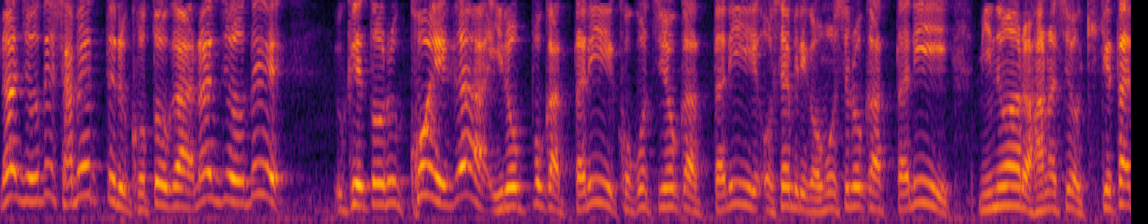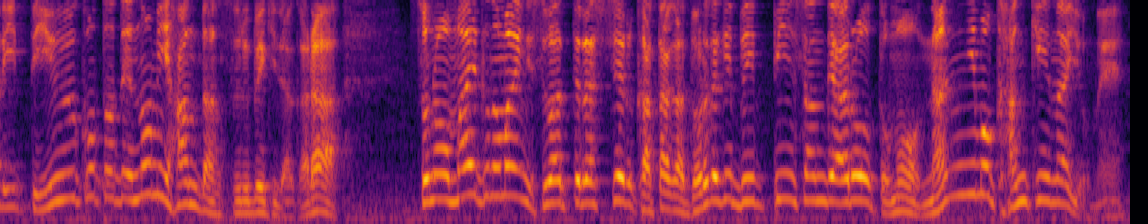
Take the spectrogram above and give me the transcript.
ラジオで喋ってることが、ラジオで受け取る声が色っぽかったり、心地よかったり、おしゃべりが面白かったり、身のある話を聞けたりっていうことでのみ判断するべきだから、そのマイクの前に座ってらっしゃる方がどれだけべっぴんさんであろうとも何にも関係ないよね。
